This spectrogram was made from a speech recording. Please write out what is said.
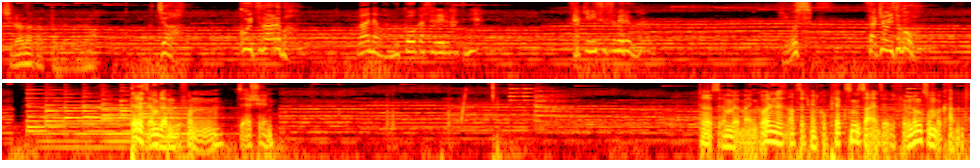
知らなかったんだからよじゃあこいつがあれば罠は無効化されるはずね 先に進めるわよし先を急ごう Das Emblem gefunden. Sehr schön. Das Emblem ein goldenes Abzeichen mit komplexen Designs, also verwendungsunbekannt.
